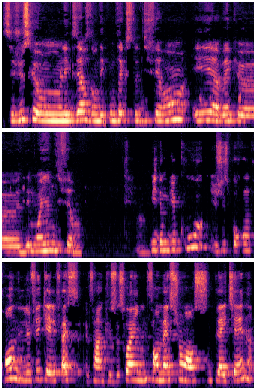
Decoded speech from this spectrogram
C'est juste qu'on l'exerce dans des contextes différents et avec des moyens différents. Mais donc du coup, juste pour comprendre, le fait qu'elle fasse, enfin que ce soit une formation en supply chain,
